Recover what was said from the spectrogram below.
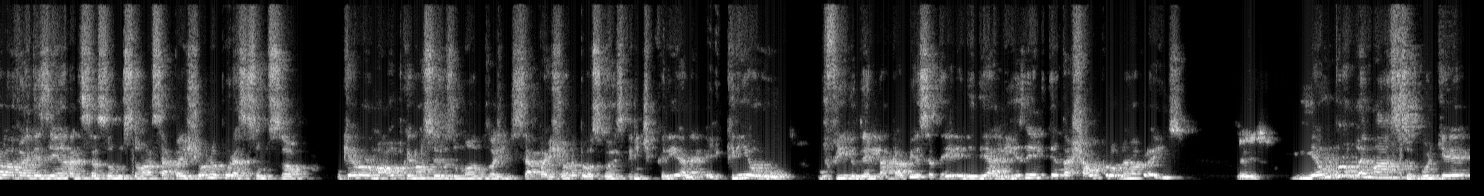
ela vai desenhando essa solução, ela se apaixona por essa solução, o que é normal, porque nós seres humanos a gente se apaixona pelas coisas que a gente cria, né? Ele cria o, o filho dele na cabeça dele, ele idealiza e ele tenta achar um problema para isso. É isso. E é um problemaço, porque,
